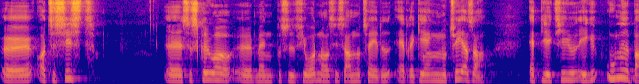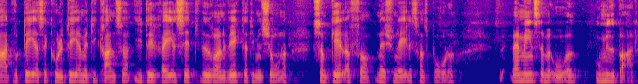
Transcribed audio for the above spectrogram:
Øh, og til sidst, øh, så skriver øh, man på side 14 også i samme notatet, at regeringen noterer sig, at direktivet ikke umiddelbart vurderes at kollidere med de grænser i det regelsæt vedrørende vægt og dimensioner, som gælder for nationale transporter. Hvad menes der med ordet umiddelbart?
